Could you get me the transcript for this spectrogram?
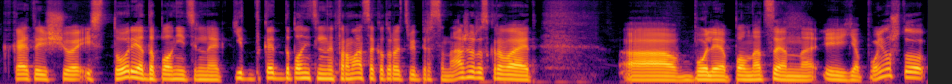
какая-то еще история дополнительная, какая-то дополнительная информация, которая тебе персонажи раскрывает а, более полноценно. И я понял, что,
